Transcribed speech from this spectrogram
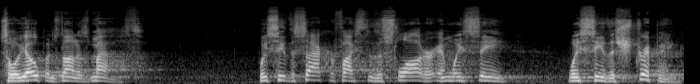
So he opens not his mouth. We see the sacrifice through the slaughter, and we see, we see the stripping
